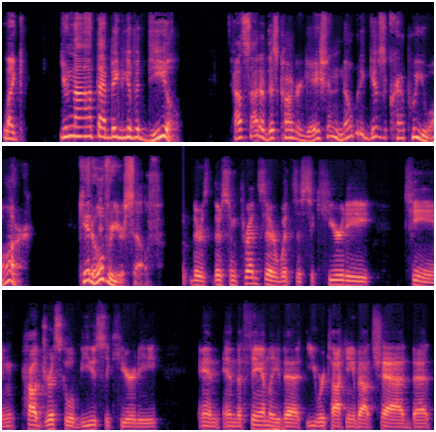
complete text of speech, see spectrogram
Like, you're not that big of a deal. Outside of this congregation, nobody gives a crap who you are. Get over yourself. There's there's some threads there with the security team, how Driscoll views security, and and the family mm-hmm. that you were talking about, Chad, that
